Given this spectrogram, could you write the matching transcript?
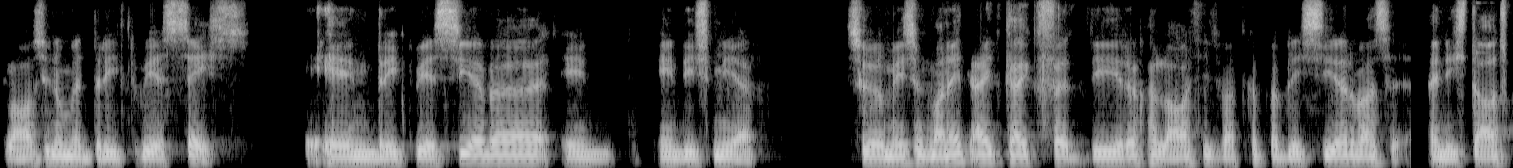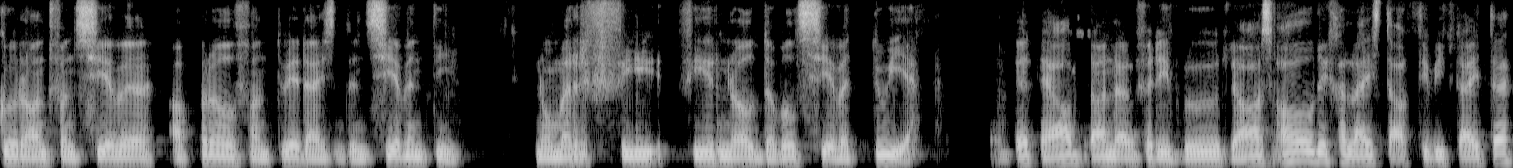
plaasie nommer 326 en 327 en en dis meer. So mense moet maar net uitkyk vir die regulasies wat gepubliseer was in die staatskoerant van 7 April van 2017 nommer 40772. En dit help dan nou vir die boer. Daar's al die gelyste aktiwiteite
